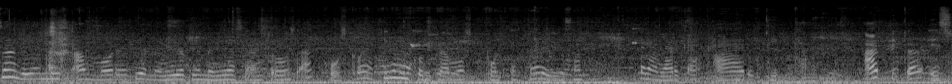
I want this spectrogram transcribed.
Saludos mis amores, bienvenidos, bienvenidas sean todos a Costco. Aquí nos encontramos con esta belleza de la marca Artica. Artica es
